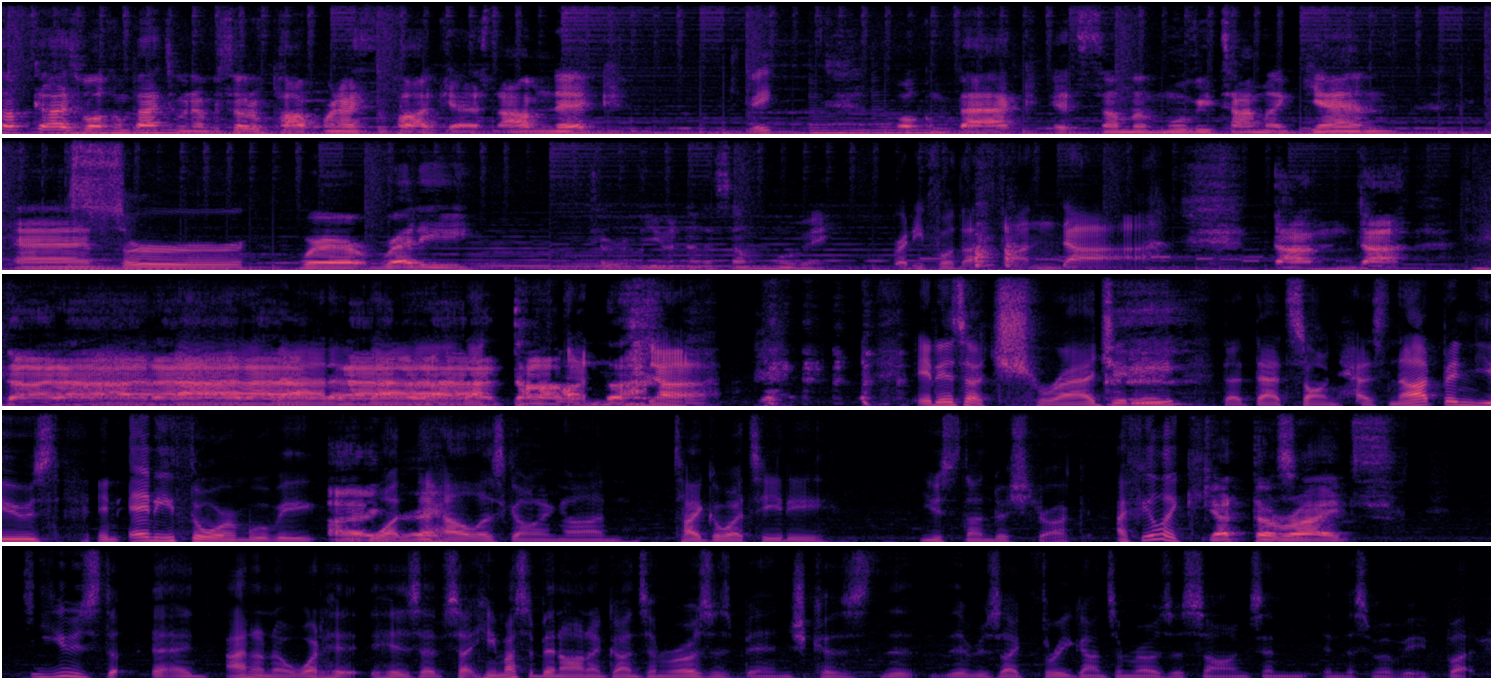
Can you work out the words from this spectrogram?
What's up, guys? Welcome back to an episode of Popcorn Heist the podcast. I'm Nick. Hey. Welcome back. It's summer movie time again. And sir, we're ready to review another summer movie. Ready for the thunder. Thunder. Da da da da da da thunder. It is a tragedy that that song has not been used in any Thor movie. I what agree. the hell is going on? Taika Waititi, use Thunderstruck. I feel like get the rights he used uh, I don't know what hi- his upset. He must have been on a Guns N' Roses binge because the, there was like three Guns N' Roses songs in in this movie. But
